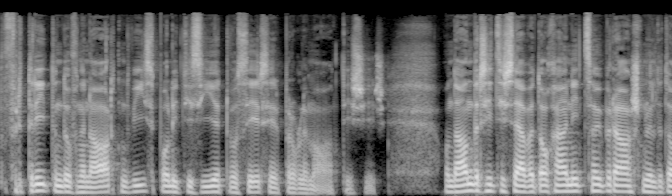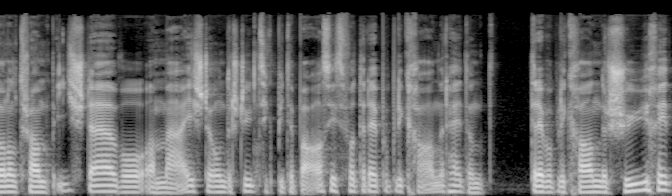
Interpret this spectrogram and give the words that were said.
vertritt und auf eine Art und Weise politisiert, die sehr, sehr problematisch ist. Und andererseits ist es eben doch auch nicht so überraschend, weil Donald Trump ist der, der am meisten Unterstützung bei der Basis der Republikaner hat und die Republikaner scheuchen,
